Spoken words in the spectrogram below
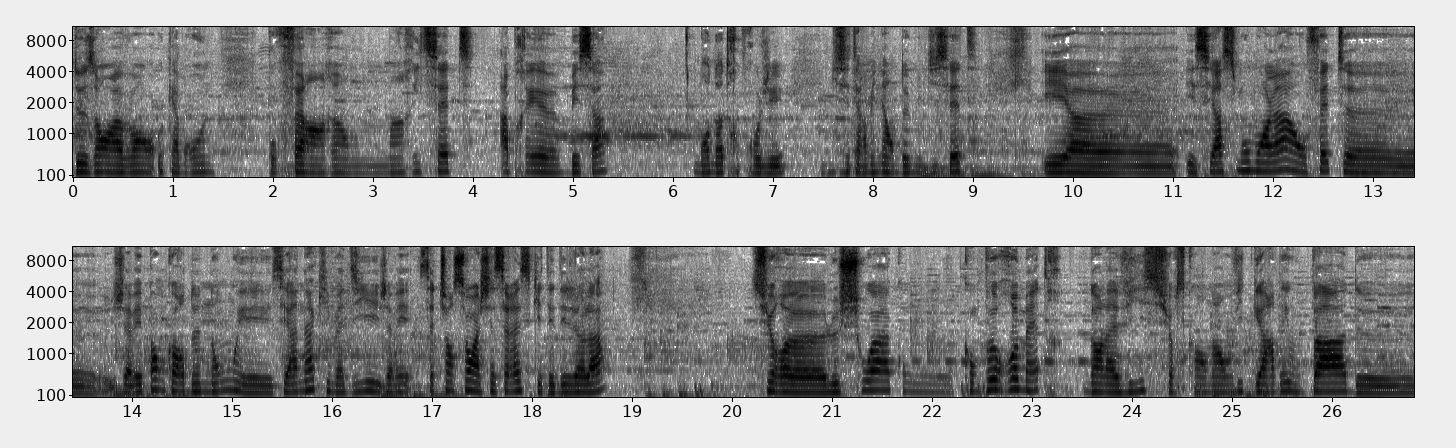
deux ans avant au Cameroun pour faire un, reset après euh, Bessa, mon autre projet qui s'est terminé en 2017. Et, euh, et c'est à ce moment-là, en fait, euh, j'avais pas encore de nom et c'est Anna qui m'a dit, j'avais cette chanson HSRS qui était déjà là, sur euh, le choix qu'on peut remettre dans la vie, sur ce qu'on a envie de garder ou pas, de,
